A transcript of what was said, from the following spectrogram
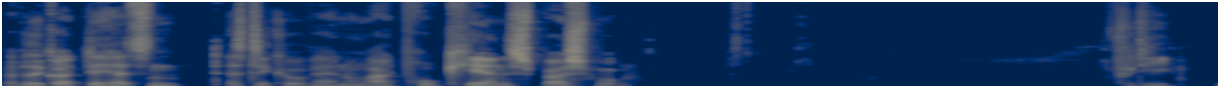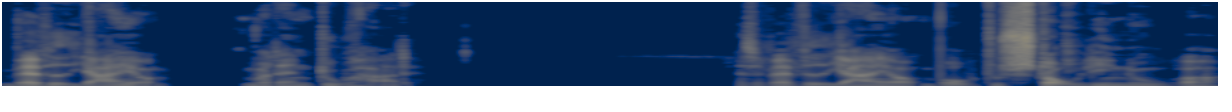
Jeg ved godt, det her sådan, altså det kan jo være nogle ret provokerende spørgsmål. Fordi, hvad ved jeg om, hvordan du har det? Altså, hvad ved jeg om, hvor du står lige nu, og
